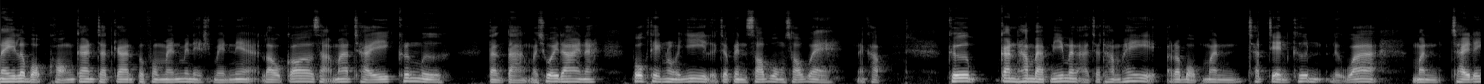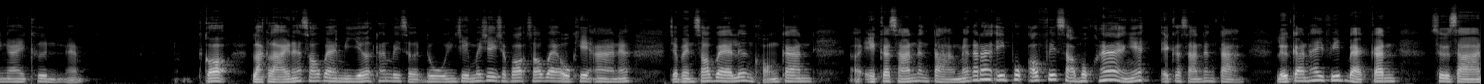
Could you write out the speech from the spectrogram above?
ในระบบของการจัดการ performance management เนี่ย เราก็สามารถใช้เครื่องมือต่างๆ มาช่วยได้นะ พวกเทคโนโลยีหรือจะเป็นซอฟต์วงซอฟต์แวร์นะครับ คือการทำแบบนี้มันอาจจะทำให้ระบบมันชัดเจนขึ้น หรือว่ามันใช้ได้ง่ายขึ้นนะครับ ก็หลากหลายนะซอฟต์แวร์มีเยอะท่านไป search ดู จริงๆ ไม่ใช่เฉพาะซอฟต์แวร์ OKR นะ จะเป็นซอฟต์แวร์เรื่องของการเอกสารต่างๆ แม้กระทั่งไอ้พวก Office 365 อย่างเงี้ยเอกสารต่างๆ หรือการให้ feedback กันสื่อสาร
